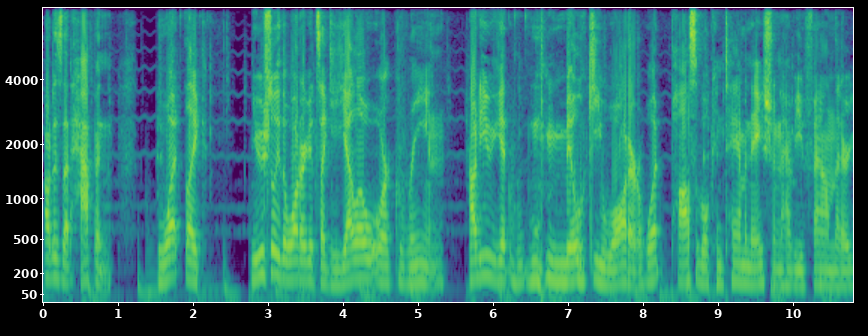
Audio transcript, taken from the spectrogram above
How does that happen? What, like, usually the water gets like yellow or green. How do you get milky water? What possible contamination have you found that are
